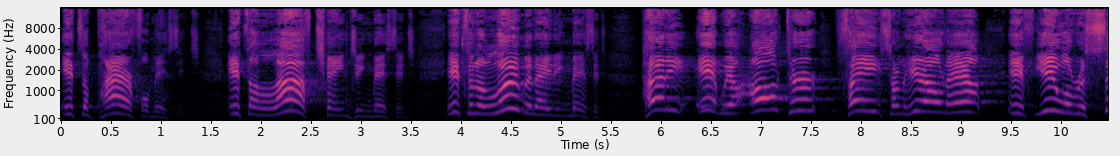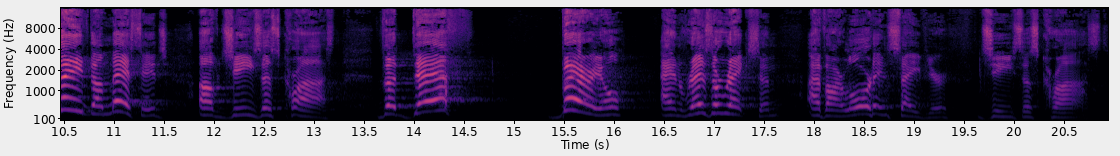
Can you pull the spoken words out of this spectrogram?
It's a powerful message. It's a life changing message. It's an illuminating message. Honey, it will alter things from here on out if you will receive the message of Jesus Christ. The death, burial, and resurrection of our Lord and Savior, Jesus Christ.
